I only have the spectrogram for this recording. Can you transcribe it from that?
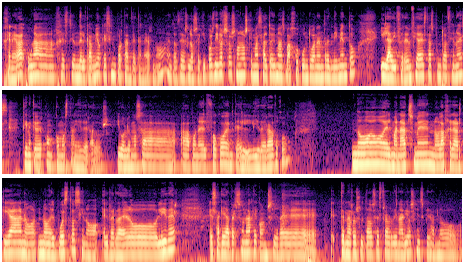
genera una gestión del cambio que es importante tener. ¿no? Entonces, los equipos diversos son los que más alto y más bajo puntúan en rendimiento y la diferencia de estas puntuaciones tiene que ver con cómo están liderados. Y volvemos a, a poner el foco en que el liderazgo no el management, no la jerarquía, no, no, el puesto, sino el verdadero líder es aquella persona que consigue tener resultados extraordinarios inspirando,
